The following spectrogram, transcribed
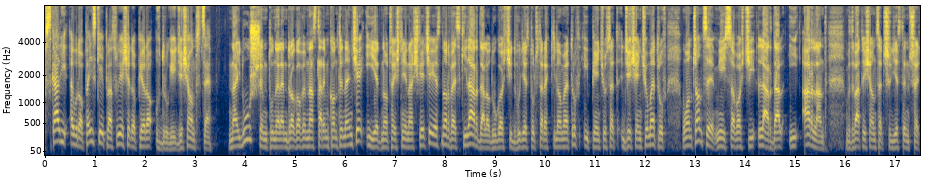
w skali europejskiej plasuje się dopiero w drugiej dziesiątce. Najdłuższym tunelem drogowym na Starym Kontynencie i jednocześnie na świecie jest norweski Lardal o długości 24 km i 510 metrów, łączący miejscowości Lardal i Arland. W 2033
